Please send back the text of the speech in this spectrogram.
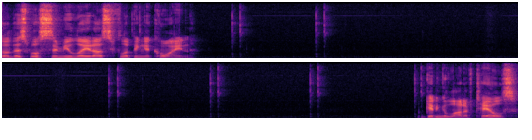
So this will simulate us flipping a coin. I'm getting a lot of tails.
